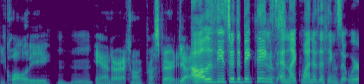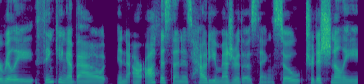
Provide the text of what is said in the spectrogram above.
equality mm-hmm. and our economic prosperity. Yeah. All of these are the big things. Yes. And like one of the things that we're really thinking about in our office then is how do you measure those things? So traditionally,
